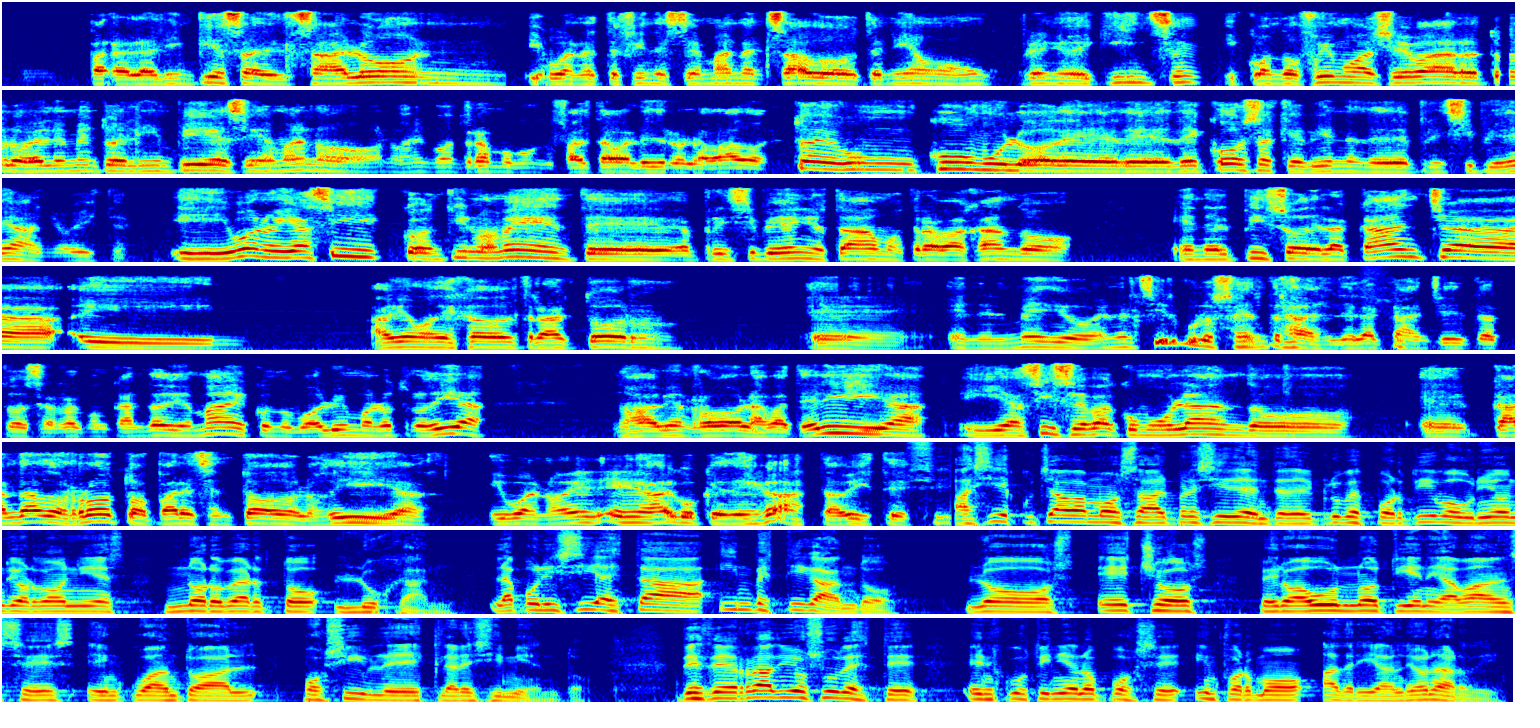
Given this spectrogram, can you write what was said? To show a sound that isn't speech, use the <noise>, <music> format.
para la limpieza del salón y bueno, este fin de semana, el sábado, teníamos un cumpleaños de 15 y cuando fuimos a llevar todos los elementos de limpieza y demás, nos encontramos con que faltaba el hidrolavador. Esto es un cúmulo de, de, cosas que vienen desde principio de año, ¿viste? Y bueno, y así continuamente, a principio de año estábamos trabajando en el piso de la cancha y habíamos dejado el tractor eh, en el medio, en el círculo central de la cancha, y está todo cerrado con candado y demás, y cuando volvimos el otro día nos habían robado las baterías, y así se va acumulando, eh, candados rotos aparecen todos los días, y bueno, es, algo que desgasta, ¿viste? Así escuchábamos al presidente del Club Esportivo Unión de Ordóñez, Norberto Luján. La policía está investigando los hechos, pero aún no tiene avances en cuanto al posible esclarecimiento. Desde Radio Sudeste, en Justiniano Pose, informó Adrián Leonardi.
